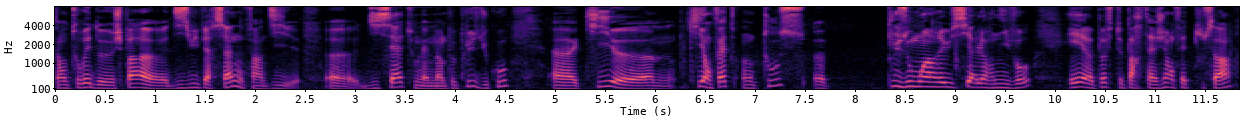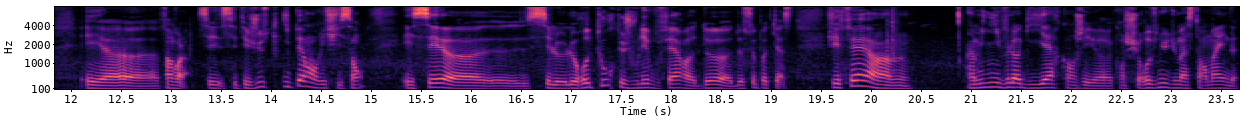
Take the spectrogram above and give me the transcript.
es entouré de je sais pas 18 personnes, enfin 10, 17 ou même un peu plus du coup, qui en fait ont tous plus ou moins réussi à leur niveau et euh, peuvent te partager en fait tout ça. Et euh, enfin voilà, c'était juste hyper enrichissant et c'est euh, le, retour que je voulais vous faire de, ce podcast. J'ai fait un, mini vlog hier quand j'ai quand je suis revenu du mastermind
